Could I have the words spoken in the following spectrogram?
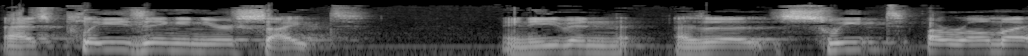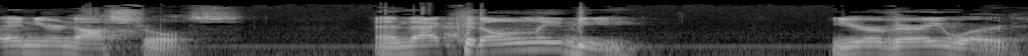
as pleasing in your sight and even as a sweet aroma in your nostrils. And that could only be your very word,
